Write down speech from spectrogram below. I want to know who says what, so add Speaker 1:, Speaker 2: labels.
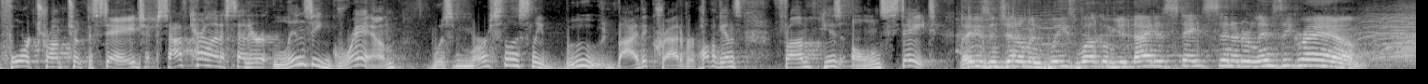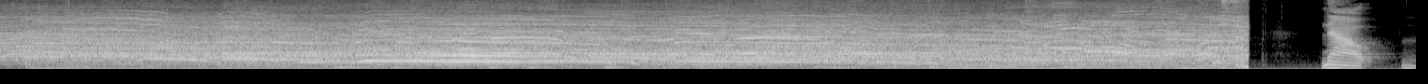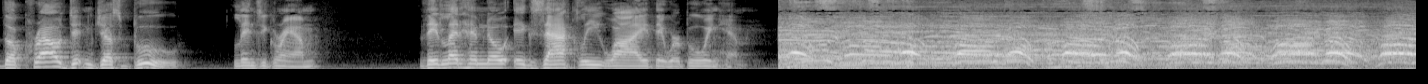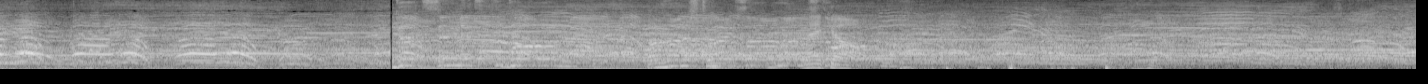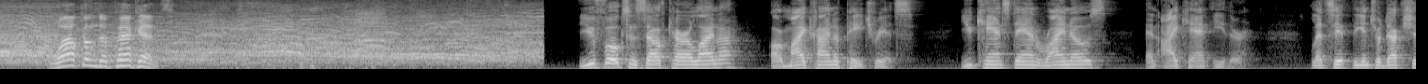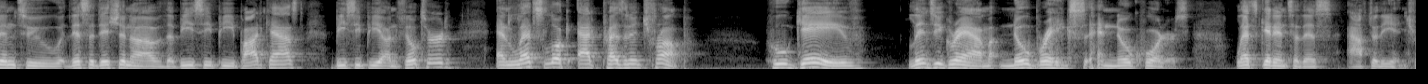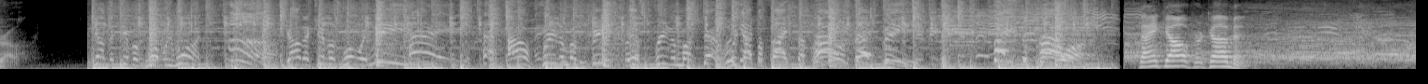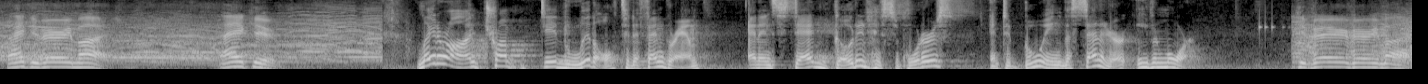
Speaker 1: Before Trump took the stage, South Carolina Senator Lindsey Graham was mercilessly booed by the crowd of Republicans from his own state.
Speaker 2: Ladies and gentlemen, please welcome United States Senator Lindsey Graham.
Speaker 3: Now, the crowd didn't just boo Lindsey Graham, they let him know exactly why they were booing him.
Speaker 4: Welcome to Pickens.
Speaker 3: You folks in South Carolina are my kind of patriots. You can't stand RINOs, and I can't either. Let's hit the introduction to this edition of the BCP podcast, BCP Unfiltered, and let's look at President Trump, who gave Lindsey Graham no breaks and no quarters. Let's get into this after the intro.
Speaker 5: Gotta give us what we want. Uh. Gotta give us what we need. Hey. Our freedom of speech is freedom of death. We got to fight the powers that be. Fight the power.
Speaker 4: Thank y'all for coming. Thank you very much. Thank you.
Speaker 1: Later on, Trump did little to defend Graham and instead goaded his supporters into booing the senator even more.
Speaker 4: Thank you very, very much.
